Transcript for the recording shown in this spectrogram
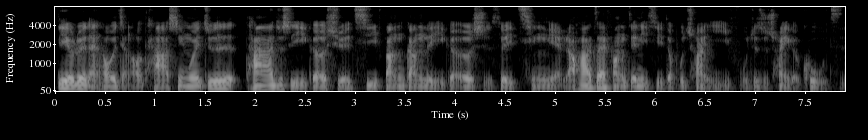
第二类男才会讲到他，是因为就是他就是一个血气方刚的一个二十岁青年，然后他在房间里其实都不穿衣服，就只穿一个裤子，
